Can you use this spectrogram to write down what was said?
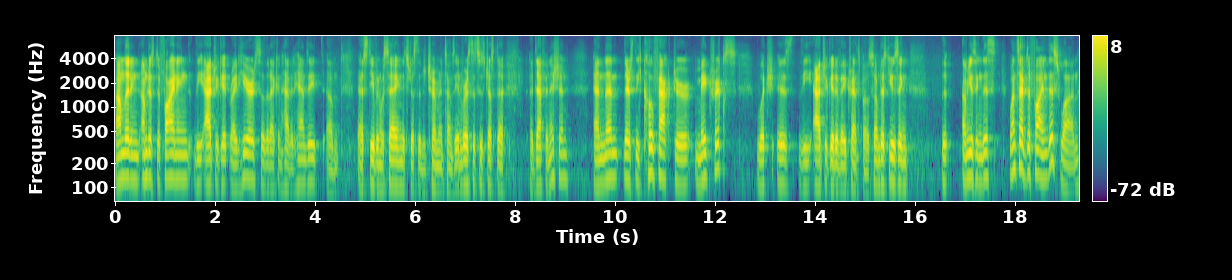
I'm letting, I'm just defining the adjugate right here so that I can have it handy. Um, as Steven was saying, it's just the determinant times the inverse. This is just a, a definition. And then there's the cofactor matrix, which is the adjugate of A transpose. So I'm just using the, I'm using this, once I've defined this one,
